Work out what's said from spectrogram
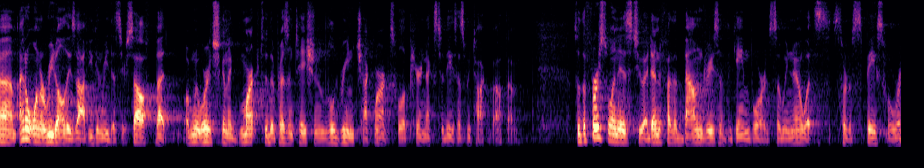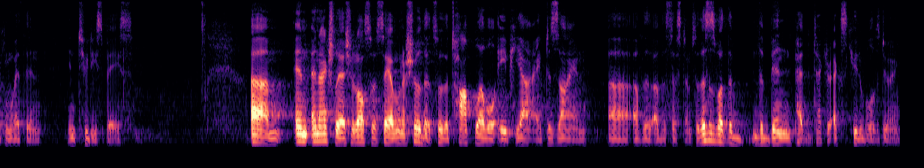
Um, I don't want to read all these off. You can read this yourself, but we're just going to march through the presentation. Little green check marks will appear next to these as we talk about them. So the first one is to identify the boundaries of the game board so we know what sort of space we're working with in, in 2D space. Um, and, and, actually, I should also say, I'm going to show the, sort of the top level API design uh, of, the, of the system. So this is what the, the bin pet detector executable is doing.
